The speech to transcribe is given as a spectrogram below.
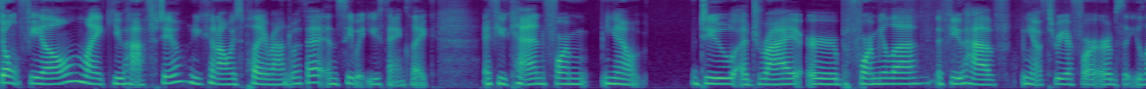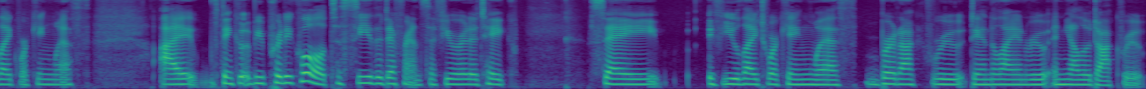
don't feel like you have to. You can always play around with it and see what you think. Like if you can form you know do a dry herb formula if you have you know three or four herbs that you like working with i think it would be pretty cool to see the difference. If you were to take say if you liked working with burdock root, dandelion root, and yellow dock root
